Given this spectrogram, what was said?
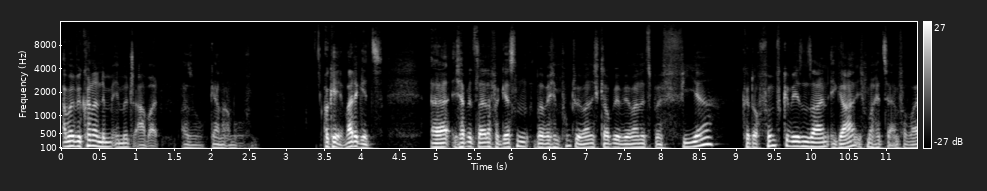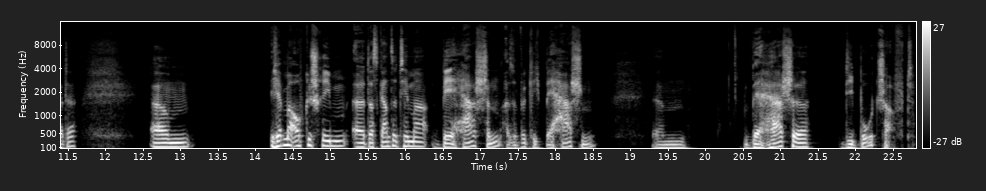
Aber wir können an dem Image arbeiten. Also gerne anrufen. Okay, weiter geht's. Äh, ich habe jetzt leider vergessen, bei welchem Punkt wir waren. Ich glaube, wir waren jetzt bei vier. Könnte auch fünf gewesen sein. Egal, ich mache jetzt ja einfach weiter. Ähm, ich habe mir aufgeschrieben, äh, das ganze Thema beherrschen, also wirklich beherrschen, ähm, beherrsche die Botschaft.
